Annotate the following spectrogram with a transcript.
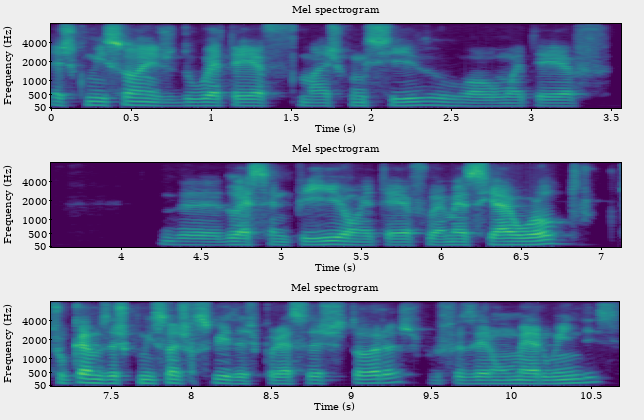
as comissões do ETF mais conhecido, ou um ETF de, do S&P, ou um ETF do MSCI World, trocamos as comissões recebidas por essas gestoras, por fazer um mero índice,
